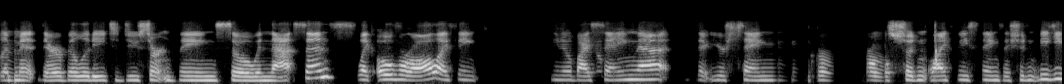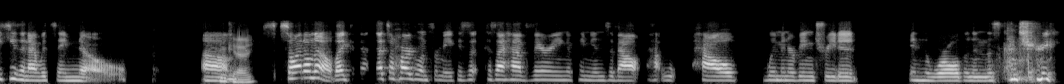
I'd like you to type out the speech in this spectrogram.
limit their ability to do certain things. So in that sense like overall i think you know by saying that that you're saying girls shouldn't like these things they shouldn't be geeky then i would say no um, okay. So I don't know. Like that's a hard one for me because because I have varying opinions about how, how women are being treated in the world and in this country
